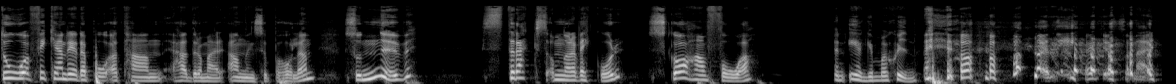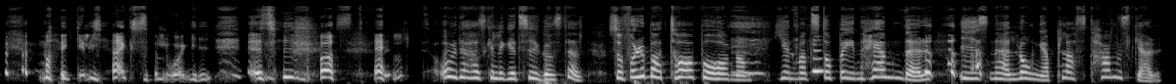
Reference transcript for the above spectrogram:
då fick han reda på att han hade de här andningsuppehållen. Så nu, strax om några veckor, ska han få En egen maskin. en egen sån här Michael Jackson låg i ett syrgastält. Och här ska ligga i ett syrgastält. Så får du bara ta på honom genom att stoppa in händer i såna här långa plasthandskar.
